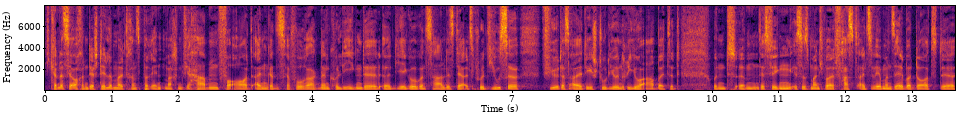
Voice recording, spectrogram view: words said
Ich kann das ja auch an der Stelle mal transparent machen. Wir haben vor Ort einen ganz hervorragenden Kollegen, der äh, Diego González, der als Producer für das ARD-Studio in Rio arbeitet. Und ähm, deswegen ist es manchmal fast, als wäre man selber dort. Der,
